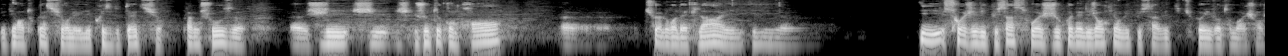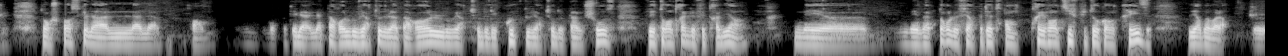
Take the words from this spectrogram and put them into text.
de dire en tout cas sur les, les, prises de tête, sur plein de choses, euh, je te comprends tu as le droit d'être là et, et, euh, et soit j'ai vécu ça, soit je connais des gens qui ont vécu ça avec qui tu peux éventuellement échanger. Donc je pense que la, la, la, enfin, la, la parole, l'ouverture de la parole, l'ouverture de l'écoute, l'ouverture de plein de choses, Veto Entraide le fait très bien. Hein. Mais, euh, mais maintenant, le faire peut-être en préventif plutôt qu'en crise, dire ben voilà, euh,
